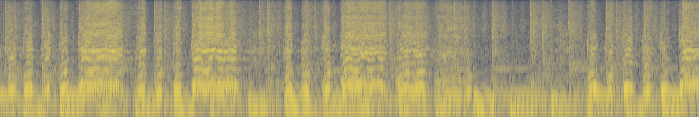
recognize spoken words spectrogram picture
do do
